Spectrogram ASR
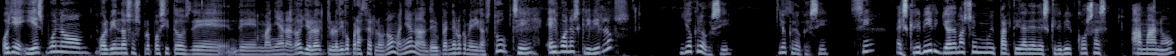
Oye, y es bueno, volviendo a esos propósitos de, de mañana, ¿no? Yo lo, te lo digo por hacerlo, ¿no? Mañana, depende de lo que me digas tú. Sí. ¿Es bueno escribirlos? Yo creo que sí. Yo creo que sí. Sí. A escribir, yo además soy muy partidaria de escribir cosas a mano,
